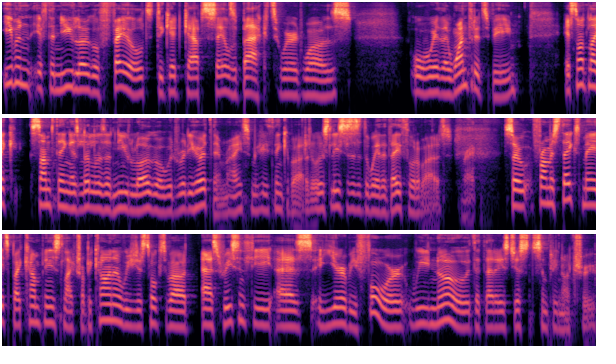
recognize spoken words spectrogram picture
even if the new logo failed to get Gap's sales back to where it was or where they wanted it to be, it's not like something as little as a new logo would really hurt them, right? I mean, if you think about it, or at least this is the way that they thought about it. Right. So, from mistakes made by companies like Tropicana, we just talked about as recently as a year before, we know that that is just simply not true.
